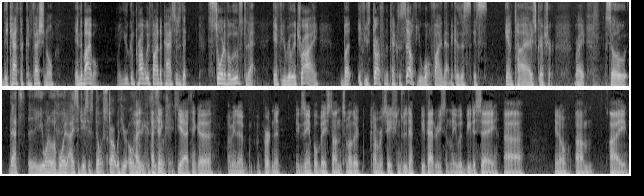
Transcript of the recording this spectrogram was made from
the catholic confessional in the bible. You can probably find a passage that sort of alludes to that if you really try but if you start from the text itself, you won't find that because it's it's anti-scripture, right? So that's uh, you want to avoid eisegesis. Don't start with your own I, I think, notions. yeah, I think, uh, I mean, a, a pertinent example based on some other conversations we've had, we've had recently would be to say, uh, you know, um, I,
